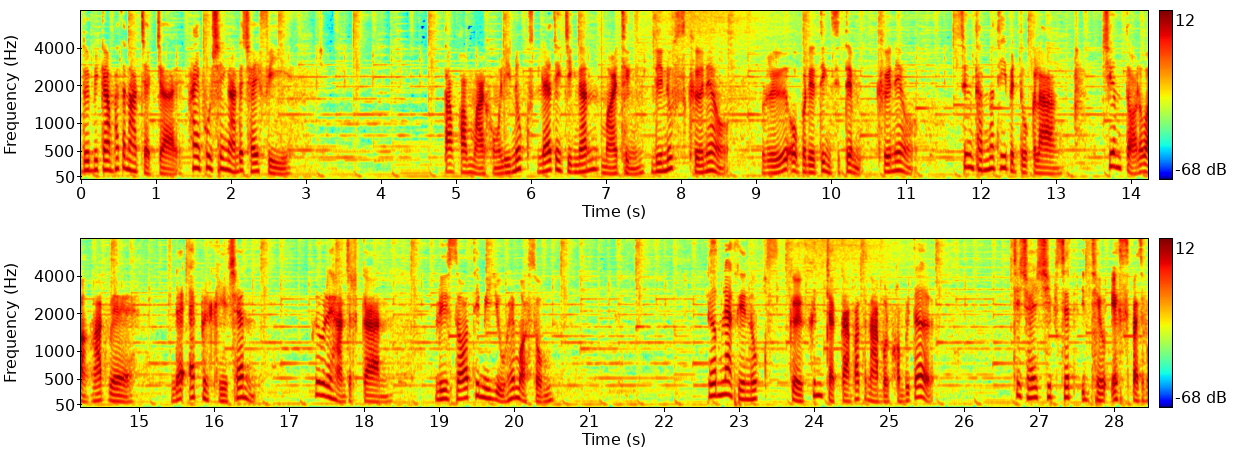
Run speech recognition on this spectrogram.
โดยมีการพัฒนาแจกจ่ายให้ผู้ใช้งานได้ใช้ฟรีตามความหมายของ Linux และจริงๆ นั้นหมายถึง Linux Kernel หรือ Operating System Kernel ซึ่งทำหน้าที่เป็นตัวกลาง เชื่อมต่อระหว่างฮาร์ดแวร์ และแอปพลิเคชัน เพื่อบริหารจัดการ resource ที่มีอยู่ให้เหมาะสม เริ่มแรก Linux เกิดขึ้นจากการพัฒนาบนคอมพิวเตอร์ ที่ใช้ชิปเซ็ต Intel x86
